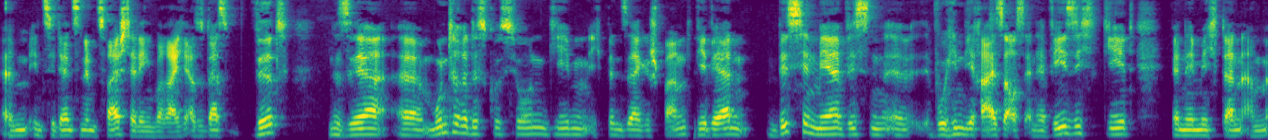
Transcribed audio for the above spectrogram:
ähm, Inzidenzen im zweistelligen Bereich. Also das wird eine sehr äh, muntere Diskussion geben. Ich bin sehr gespannt. Wir werden ein bisschen mehr wissen, äh, wohin die Reise aus NRW-Sicht geht, wenn nämlich dann am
